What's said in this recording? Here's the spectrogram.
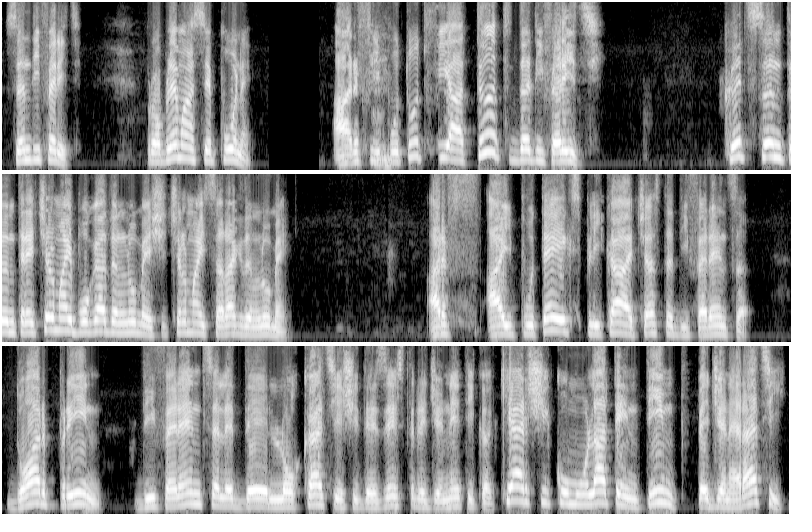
Sunt diferiți. Problema se pune. Ar fi putut fi atât de diferiți cât sunt între cel mai bogat în lume și cel mai sărac din lume, ar, ai putea explica această diferență doar prin diferențele de locație și de zestre genetică, chiar și cumulate în timp pe generații?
